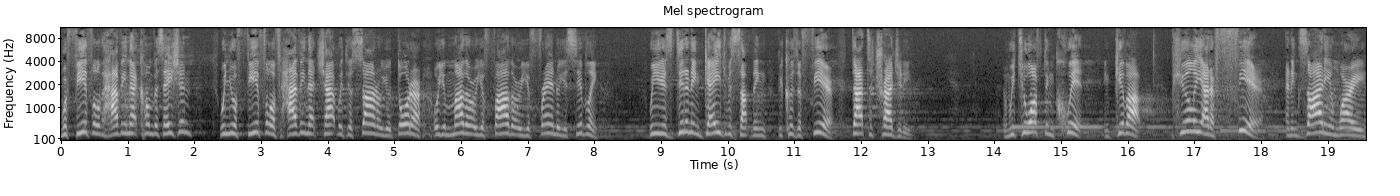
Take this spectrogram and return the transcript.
were fearful of having that conversation. When you're fearful of having that chat with your son or your daughter or your mother or your father or your friend or your sibling, when you just didn't engage with something because of fear, that's a tragedy. And we too often quit and give up purely out of fear and anxiety and worry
